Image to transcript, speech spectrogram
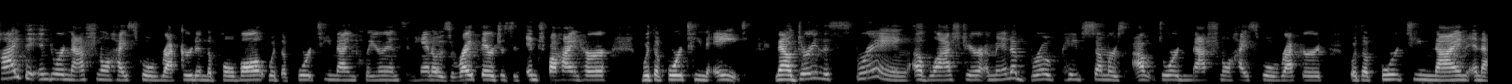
tied the indoor national high school record in the pole vault with a 14.9 clearance, and Hannah was right there, just an inch behind her with a 14.8. Now, during the spring of last year, Amanda broke Paige Summers' outdoor national high school record with a 14.9 and a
